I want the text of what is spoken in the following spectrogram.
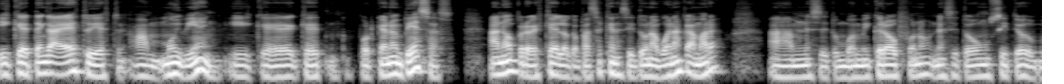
Y que tenga esto y esto. Ah, muy bien. ¿Y que, que, por qué no empiezas? Ah, no, pero es que lo que pasa es que necesito una buena cámara, necesito un buen micrófono, necesito un sitio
